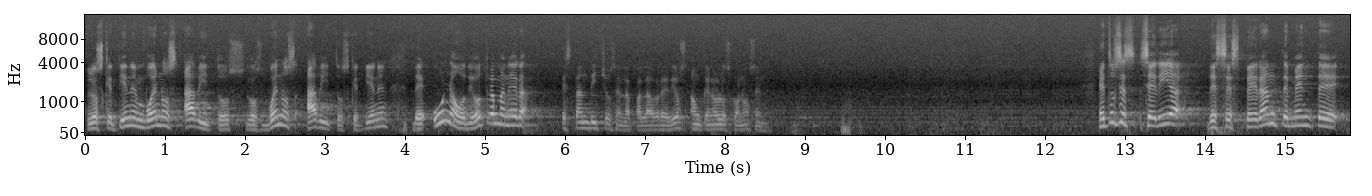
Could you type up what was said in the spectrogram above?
los que tienen buenos hábitos, los buenos hábitos que tienen, de una o de otra manera, están dichos en la palabra de Dios, aunque no los conocen. Entonces sería desesperantemente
